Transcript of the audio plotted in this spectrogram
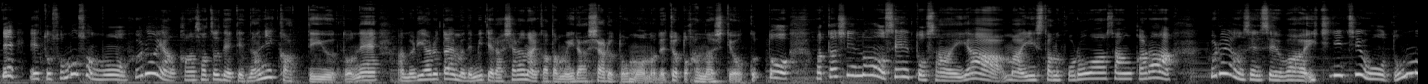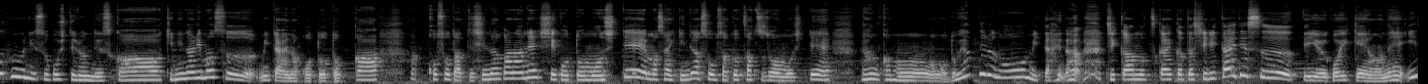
で、えーと、そもそもフルヤン観察デーって何かっていうとねあのリアルタイムで見てらっしゃらない方もいらっしゃると思うのでちょっと話しておくと私の生徒さんや、まあ、インスタのフォロワーさんからフルヤン先生は一日をどんな風に過ごしてるんですか？気になります？みたいなこととか子育てしながらね仕事もして、まあ、最近では創作活動もしてなんかもうどうやってるの？みたいな時間の使い方知りたいです！っていうご意見をね以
